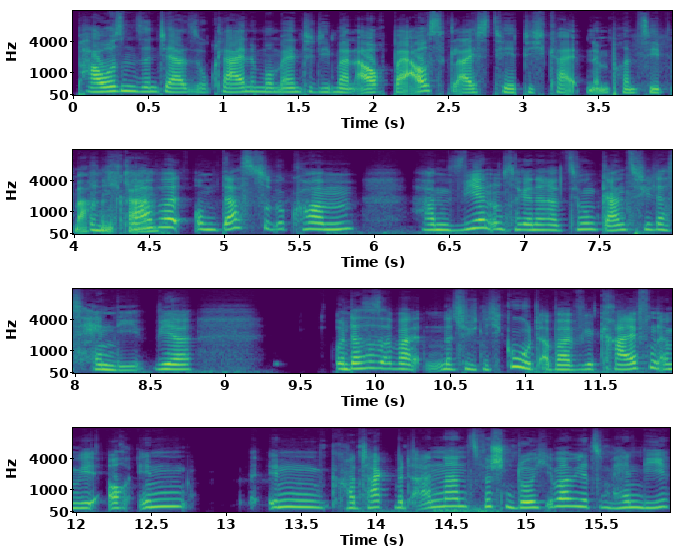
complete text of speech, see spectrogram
Pausen sind ja so kleine Momente, die man auch bei Ausgleichstätigkeiten im Prinzip machen Und ich kann. glaube, um das zu bekommen, haben wir in unserer Generation ganz viel das Handy. Wir, und das ist aber natürlich nicht gut, aber wir greifen irgendwie auch in, in Kontakt mit anderen zwischendurch immer wieder zum Handy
